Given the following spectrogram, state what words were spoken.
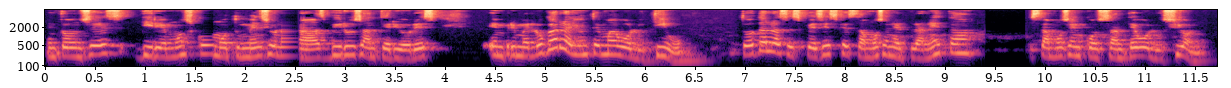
Entonces, diremos, como tú mencionabas, virus anteriores, en primer lugar hay un tema evolutivo. Todas las especies que estamos en el planeta estamos en constante evolución.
